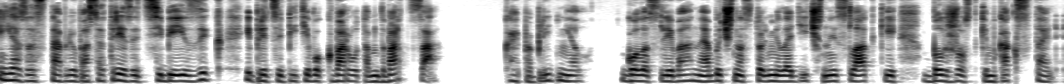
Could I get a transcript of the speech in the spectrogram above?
и я заставлю вас отрезать себе язык и прицепить его к воротам дворца». Кай побледнел. Голос Ливаны, обычно столь мелодичный и сладкий, был жестким, как сталь.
